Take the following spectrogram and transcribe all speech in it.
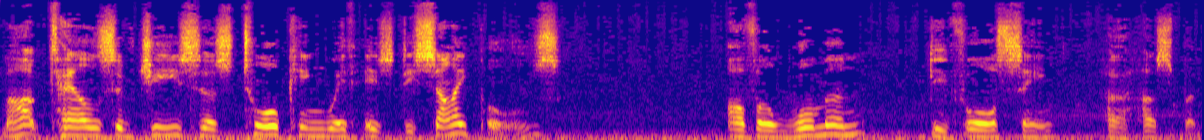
Mark tells of Jesus talking with his disciples of a woman divorcing her husband.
